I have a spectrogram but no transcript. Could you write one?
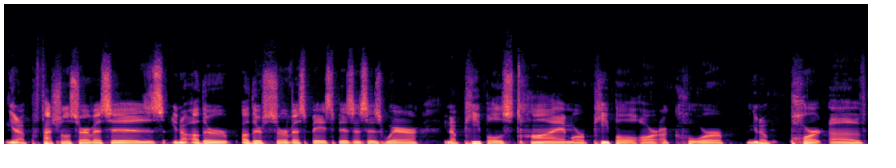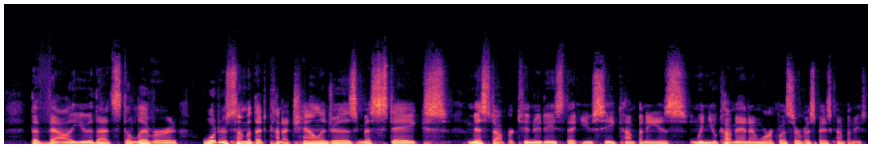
you know, professional services, you know, other other service based businesses where you know people's time or people are a core you know part of the value that's delivered what are some of the kind of challenges mistakes missed opportunities that you see companies when you come in and work with service-based companies?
